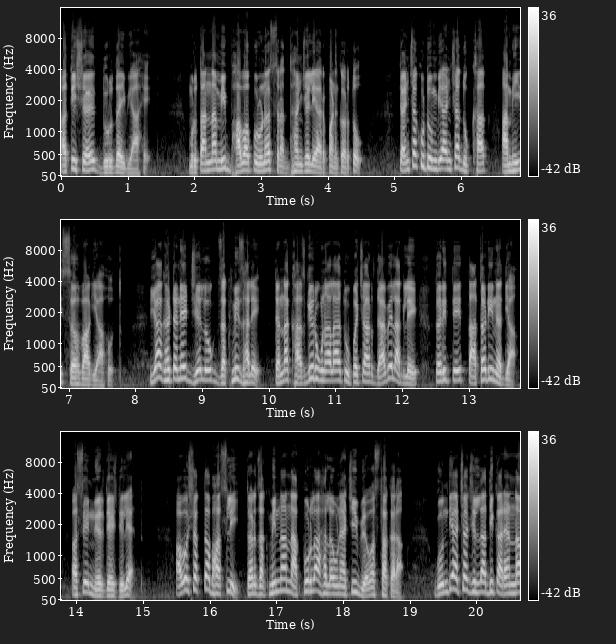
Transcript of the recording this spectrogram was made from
अतिशय दुर्दैवी आहे. मृतांना मी भावपूर्ण श्रद्धांजली अर्पण करतो. त्यांच्या कुटुंबियांच्या दुःखात आम्ही सहभागी आहोत. या घटनेत जे लोक जखमी झाले त्यांना खासगी रुग्णालयात उपचार द्यावे लागले तरी ते तातडीनं द्या असे निर्देश दिले आहेत. आवश्यकता भासली तर जखमींना नागपूरला हलवण्याची व्यवस्था करा. गोंदियाच्या जिल्हाधिकाऱ्यांना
